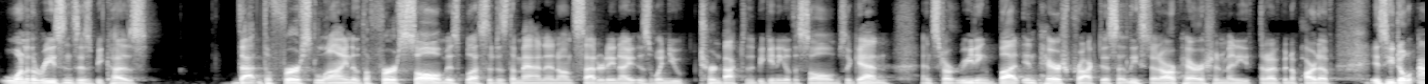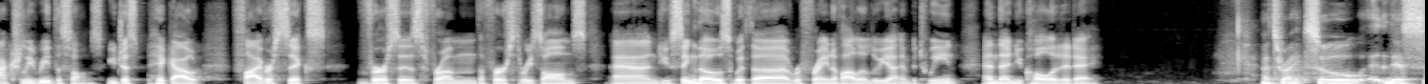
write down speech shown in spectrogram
one of the reasons is because that the first line of the first psalm is blessed is the man and on saturday night is when you turn back to the beginning of the psalms again and start reading. But in parish practice at least at our parish and many that i've been a part of is you don't actually read the psalms. You just pick out five or six verses from the first three psalms and you sing those with a refrain of alleluia in between and then you call it a day. That's right. So this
